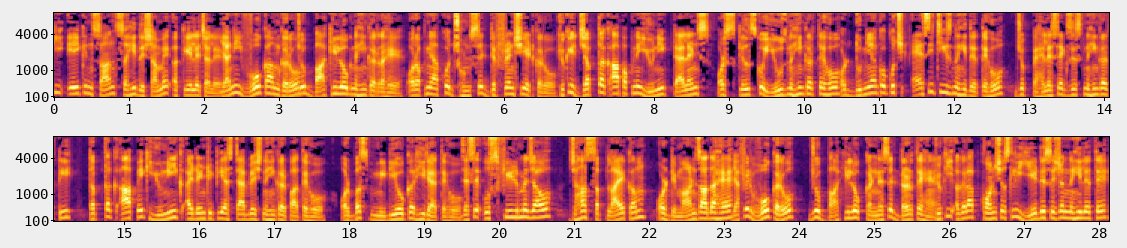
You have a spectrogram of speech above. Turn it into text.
कि एक इंसान सही दिशा में अकेले चले। यानी वो काम करो जो बाकी लोग नहीं कर रहे और अपने आप को झुंड से डिफ्रेंशिएट करो। क्योंकि जब तक आप अपने यूनिक टैलेंट्स और स्किल्स को यूज़ नहीं करते हो और दुनिया को कुछ ऐसी चीज़ नहीं देते हो जो पहले से एग्जिस्ट नहीं करती, तब तक आप एक यूनिक आइडेंटिटी एस्टेब्लिश नहीं कर पाते हो और बस मीडियोकर ही रहते हो। जैसे उस फ़ील्ड में जाओ जहाँ सप्लाई कम और डिमांड ज़्यादा है, या फिर वो करो जो बाकी लोग करने से डरते हैं। क्योंकि अगर आप कॉन्शियसली ये डिसीज़न नहीं लेते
